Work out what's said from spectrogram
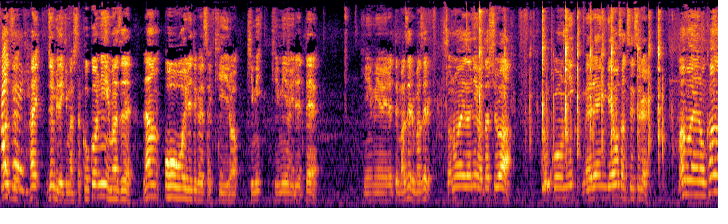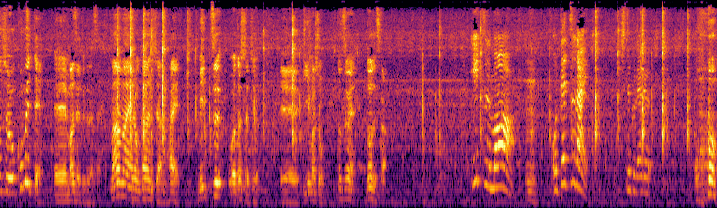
はいまず次はい準備できました。ここにまず卵黄を入れてください。黄色。黄身。黄身を入れて黄身を入れて混ぜる混ぜる。その間に私はここにメレンゲを作成する。ママへの感謝を込めて、えー混ぜてください。ママへの感謝。はい3つ私たちが、えー言いましょう。1つ目どうですか？いつもうん。お手伝いしてくれる。お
